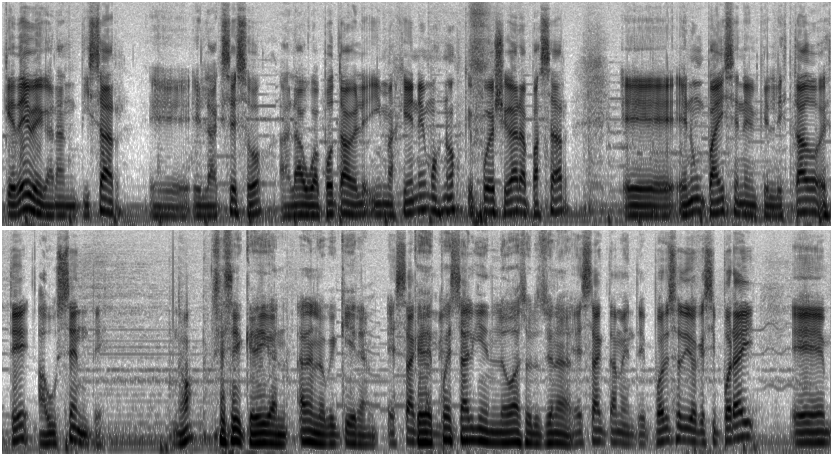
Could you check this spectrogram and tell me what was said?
que debe garantizar eh, el acceso al agua potable, imaginémonos que puede llegar a pasar eh, en un país en el que el Estado esté ausente ¿no? Sí, sí, que digan, hagan lo que quieran. Que después alguien lo va a solucionar. Exactamente. Por eso digo que si por ahí, eh,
